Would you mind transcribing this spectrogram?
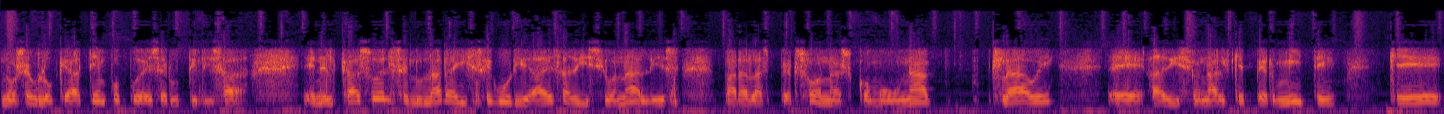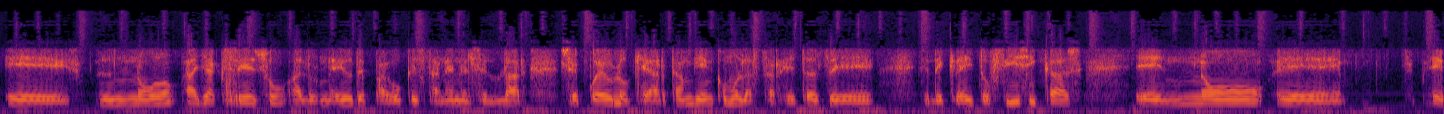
no se bloquea a tiempo puede ser utilizada. En el caso del celular hay seguridades adicionales para las personas como una clave eh, adicional que permite que eh, no haya acceso a los medios de pago que están en el celular. Se puede bloquear también como las tarjetas de, de crédito físicas, eh, no eh, eh,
